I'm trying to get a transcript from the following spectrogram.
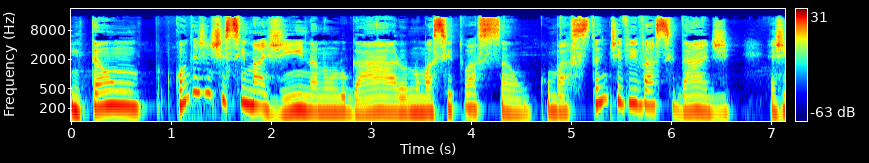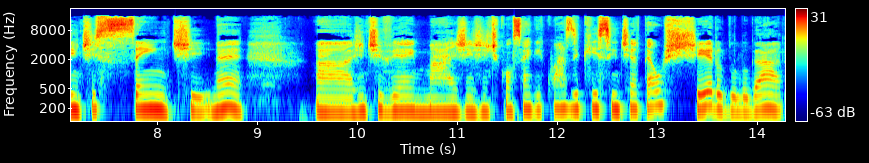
Então, quando a gente se imagina num lugar ou numa situação com bastante vivacidade, a gente sente, né? A gente vê a imagem, a gente consegue quase que sentir até o cheiro do lugar,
